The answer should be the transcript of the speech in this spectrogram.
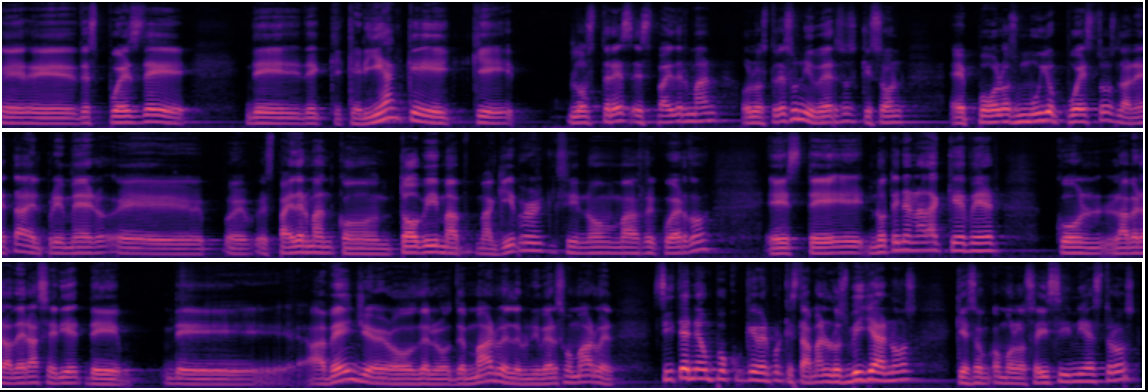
eh, después de de, que querían que, los tres Spider-Man o los tres universos que son eh, polos muy opuestos, la neta, el primer eh, eh, Spider-Man con Toby McGiver, si no más recuerdo, este, no tenía nada que ver con la verdadera serie de, de Avenger o de, lo, de Marvel, del universo Marvel. Sí tenía un poco que ver porque estaban los villanos, que son como los seis siniestros,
